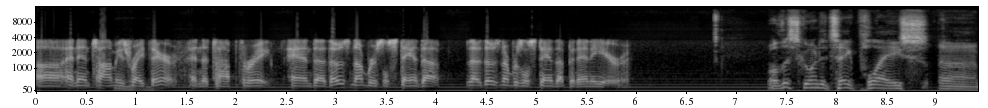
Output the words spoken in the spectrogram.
Uh, and then Tommy's right there in the top three. And uh, those numbers will stand up. Those numbers will stand up in any era. Well, this is going to take place uh,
